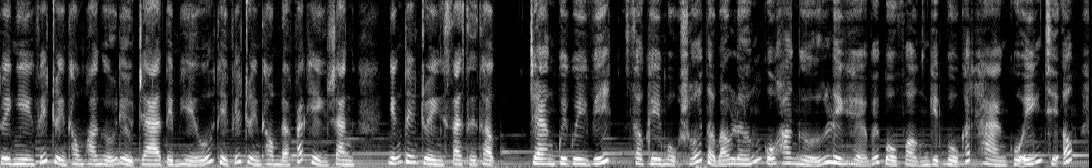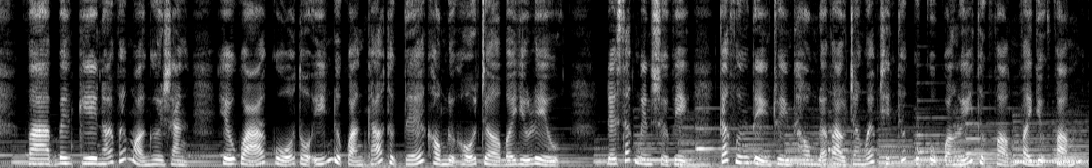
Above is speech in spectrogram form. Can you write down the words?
Tuy nhiên, phía truyền thông Hoa ngữ điều tra tìm hiểu thì phía truyền thông đã phát hiện rằng những tuyên truyền sai sự thật. Trang Quy Quy viết, sau khi một số tờ báo lớn của Hoa ngữ liên hệ với bộ phận dịch vụ khách hàng của Yến Chị Ốc và bên kia nói với mọi người rằng hiệu quả của tổ Yến được quảng cáo thực tế không được hỗ trợ bởi dữ liệu. Để xác minh sự việc, các phương tiện truyền thông đã vào trang web chính thức của Cục Quản lý Thực phẩm và Dược phẩm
